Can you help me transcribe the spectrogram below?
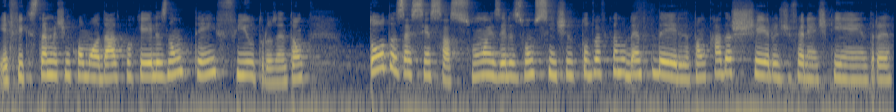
Ele fica extremamente incomodado porque eles não têm filtros, então todas as sensações, eles vão sentindo, tudo vai ficando dentro deles. Então, cada cheiro diferente que entra,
